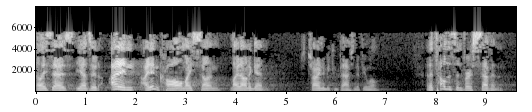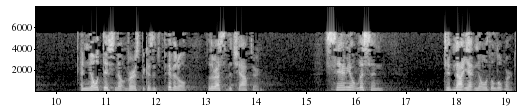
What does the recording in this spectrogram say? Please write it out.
Eli says, he answered, I didn't, I didn't call my son. Lie down again. He's trying to be compassionate, if you will. And it tells us in verse 7. And note this note verse because it's pivotal for the rest of the chapter. Samuel, listen, did not yet know the Lord,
